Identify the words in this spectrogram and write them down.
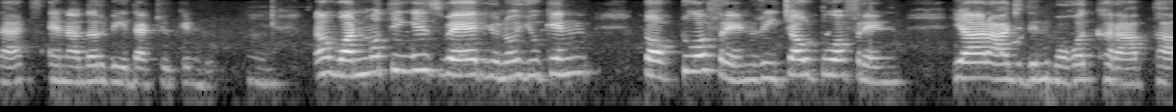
that's another way that you can do now one more thing is where you know you can talk to a friend reach out to a friend यार आज दिन बहुत खराब था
